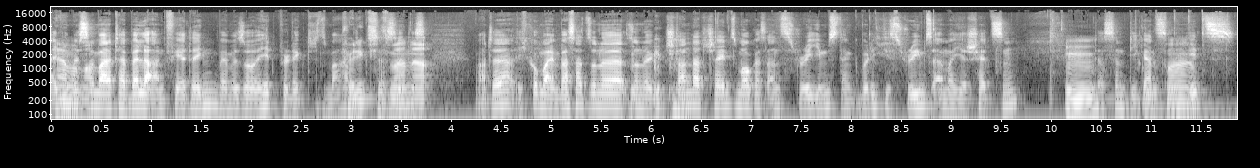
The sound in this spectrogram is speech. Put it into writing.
Ja, Ja, mach müssen wir mal. eine Tabelle anfertigen, wenn wir so Hit-Predictions machen. Predictions Das- machen, ja. Warte, ich guck mal, was hat so eine, so eine Standard Chainsmokers an Streams? Dann würde ich die Streams einmal hier schätzen. Mhm. Das sind die ganzen Frage. Hits.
